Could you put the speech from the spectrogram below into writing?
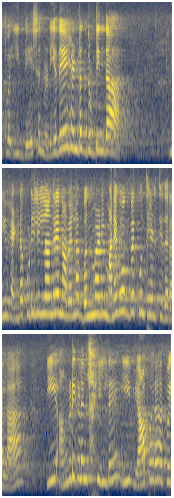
ಅಥವಾ ಈ ದೇಶ ನಡೆಯದೇ ಹೆಂಡದ ದುಡ್ಡಿಂದ. ನೀವು ಹೆಂಡ ಕುಡಿಲಿಲ್ಲ ಅಂದರೆ ನಾವೆಲ್ಲ ಬಂದ್ ಮಾಡಿ ಮನೆಗೆ ಹೋಗಬೇಕು ಅಂತ ಹೇಳ್ತಿದಾರಲ್ಲ, ಈ ಅಂಗಡಿಗಳೆಲ್ಲ ಇಲ್ಲದೆ ಈ ವ್ಯಾಪಾರ ಅಥವಾ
